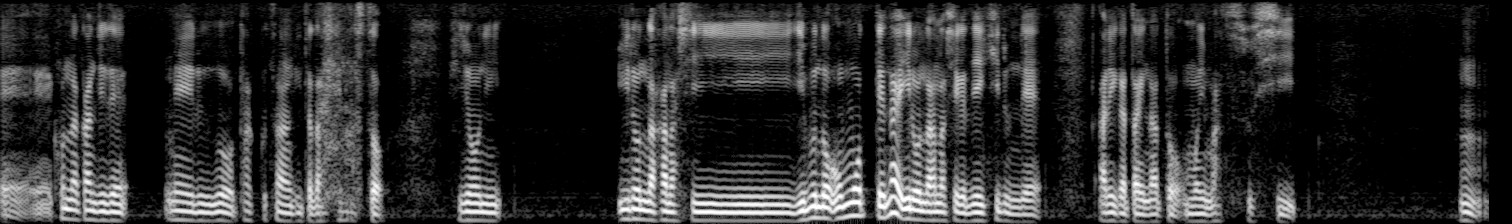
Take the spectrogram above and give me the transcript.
えー、こんな感じでメールをたくさんいただきますと、非常にいろんな話、自分の思ってないいろんな話ができるんで、ありがたいなと思いますし、うん。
